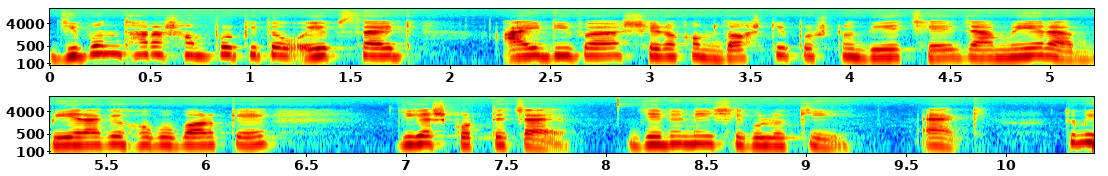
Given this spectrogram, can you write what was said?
জীবনধারা সম্পর্কিত ওয়েবসাইট আইডিবা সেরকম দশটি প্রশ্ন দিয়েছে যা মেয়েরা বিয়ের আগে হবু বরকে জিজ্ঞেস করতে চায়। জেনে নেই সেগুলো কি? এক, তুমি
